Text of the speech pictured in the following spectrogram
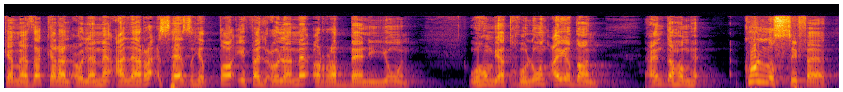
كما ذكر العلماء على رأس هذه الطائفة العلماء الربانيون. وهم يدخلون أيضا عندهم كل الصفات.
